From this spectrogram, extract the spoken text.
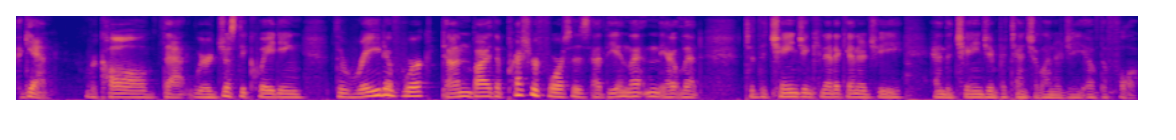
Again, recall that we're just equating the rate of work done by the pressure forces at the inlet and the outlet to the change in kinetic energy and the change in potential energy of the flow.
